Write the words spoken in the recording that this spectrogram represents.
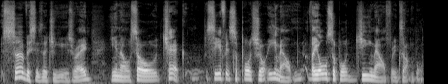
services that you use, right? You know, so check, see if it supports your email. They all support Gmail, for example.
